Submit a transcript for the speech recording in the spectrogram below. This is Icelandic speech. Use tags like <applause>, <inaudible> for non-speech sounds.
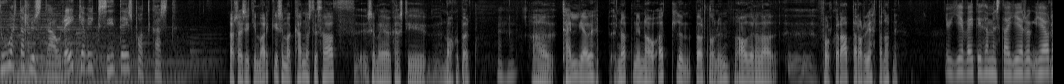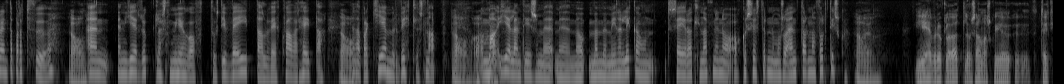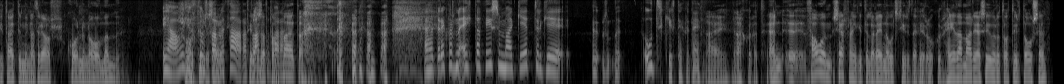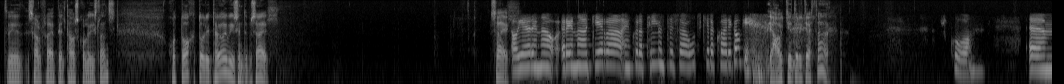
Þú ert að hlusta á Reykjavík síðdeis podcast. Það hlæs ekki margi sem að kannast við það sem eiga kannski nokkuð börn að telja upp nöfnin á öllum börnunum áður en að uh, fólk ratar á rétta nafnið. Jú, Ég veit í það minnst að ég, er- ég á reynda bara tvö Já, en, en ég rugglast mjög oft, þú veist, ég veit alveg hvað þar heita Já. en það bara kemur vittlust nafn já, og ég lendi í þessu með, með, með mömmu mína líka, hún segir öll nöfnin á okkur sýsturnum og svo endar hún að þórti sko. Já, já. Ég hef ruglað öllum saman, sko, ég tekið dæti mína þrjár, konuna og mömmu. Já, já, Svona þú veist alveg þar að til þess blanda að toppa bara þetta. <laughs> en þetta er eitthvað svona eitt af því sem maður getur ekki uh, útskýrt eitthvað neginn Nei, akkurat. En uh, fáum sérfræðingi til að reyna að útstýra þetta fyrir okkur. Heiða Marja Sigurðardóttir, dósent við Sálfræðideild Háskóla Íslands og doktor í taugavísindum, Sæl. Sæl. Já, ég er að reyna, reyna að gera einhverja tilhund til þess að útskýra hvað er í gangi. <laughs> Já, getur þú gert það? Sko, um,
